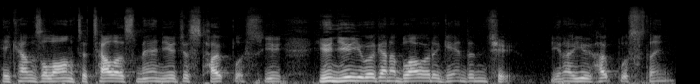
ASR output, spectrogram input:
He comes along to tell us, man, you're just hopeless. You, you knew you were going to blow it again, didn't you? You know, you hopeless thing.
